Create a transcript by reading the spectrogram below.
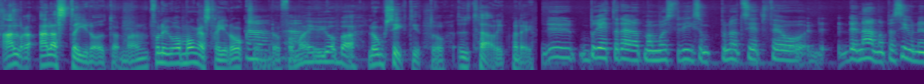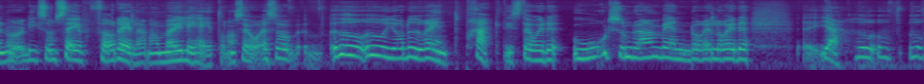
alla, alla strider utan man förlorar många strider också. Ja, Då får ja. man ju jobba långsiktigt och uthärdigt med det. Du berättade där att man måste liksom på något sätt få den andra personen att liksom se fördelarna och möjligheterna. Så. Alltså, hur, hur gör du rent praktiskt då? Är det ord som du använder eller är det Ja, hur, hur,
